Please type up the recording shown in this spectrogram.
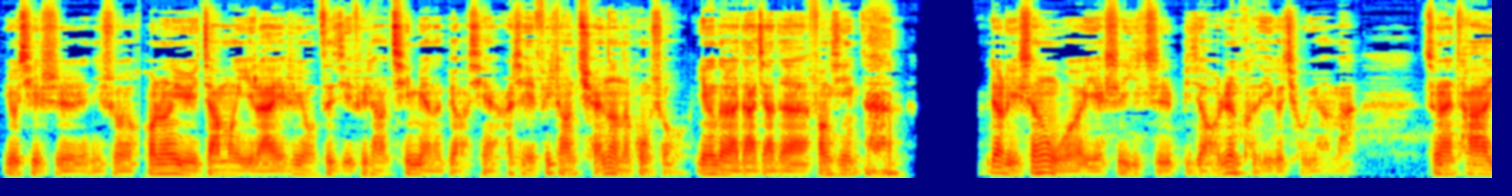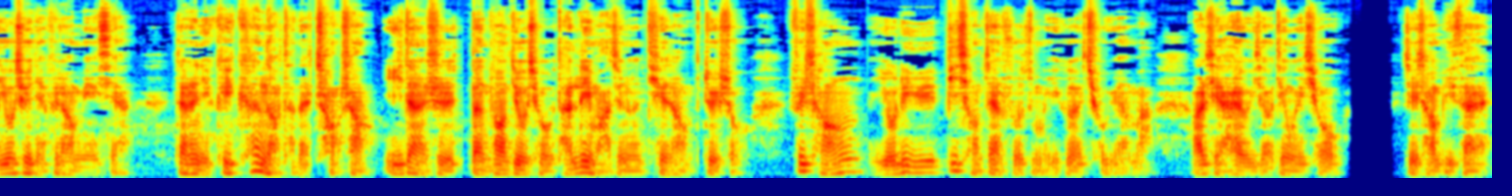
尤其是你说黄正宇加盟以来，也是用自己非常勤勉的表现，而且非常全能的攻守，赢得了大家的芳心。廖立生我也是一直比较认可的一个球员吧，虽然他优缺点非常明显，但是你可以看到他在场上，一旦是本方丢球，他立马就能贴上对手，非常有利于逼抢战术的这么一个球员吧，而且还有一脚定位球。这场比赛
